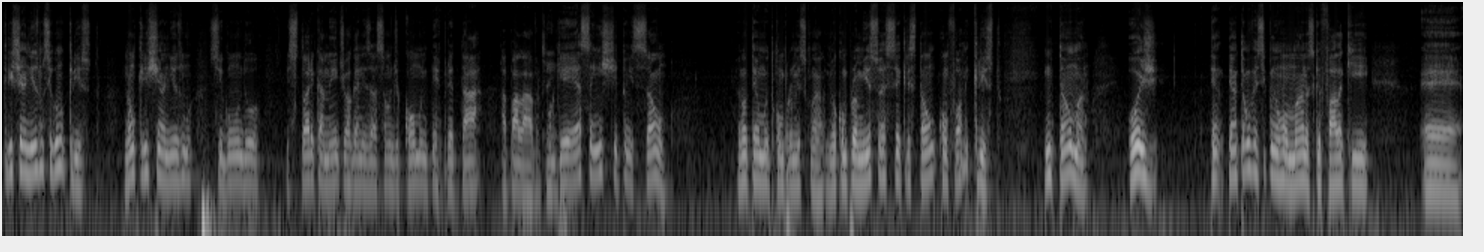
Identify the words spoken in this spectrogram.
cristianismo segundo Cristo, não cristianismo segundo historicamente organização de como interpretar a palavra, Sim. porque essa instituição eu não tenho muito compromisso com ela. Meu compromisso é ser cristão conforme Cristo. Então, mano, hoje tem, tem até um versículo em Romanos que fala que é,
